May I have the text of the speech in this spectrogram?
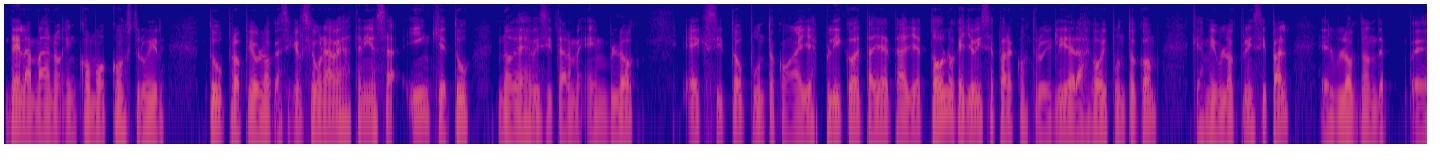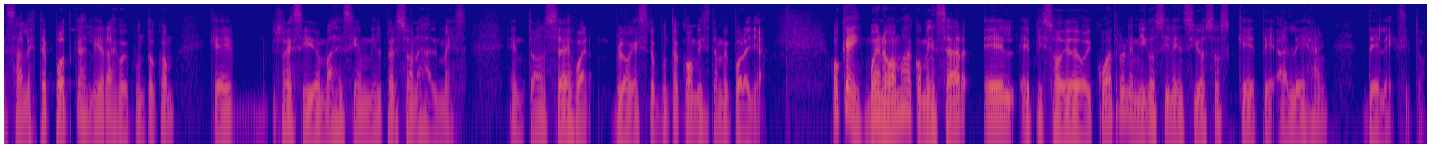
de la mano en cómo construir tu propio blog. Así que si una vez has tenido esa inquietud, no dejes visitarme en blogexito.com. Ahí explico detalle a detalle todo lo que yo hice para construir liderazgoy.com, que es mi blog principal, el blog donde eh, sale este podcast, liderazgoy.com, que recibe más de 100.000 personas al mes. Entonces, bueno, blogexito.com, visítame por allá. Ok, bueno, vamos a comenzar el episodio de hoy. Cuatro enemigos silenciosos que te alejan del éxito.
